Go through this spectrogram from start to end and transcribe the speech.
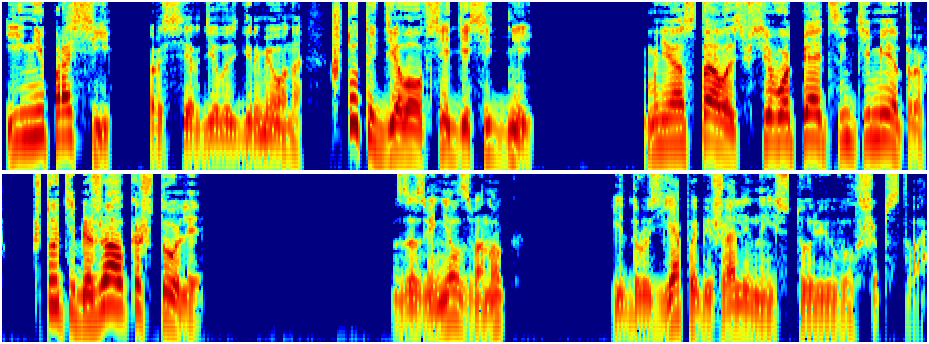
«И не проси», — рассердилась Гермиона. «Что ты делал все десять дней?» «Мне осталось всего пять сантиметров. Что тебе, жалко, что ли?» Зазвенел звонок, и друзья побежали на историю волшебства.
